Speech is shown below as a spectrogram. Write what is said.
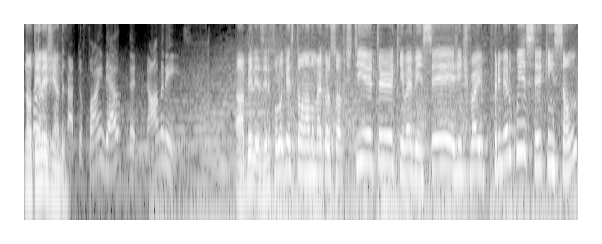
Não tem legenda. Ah, beleza. Ele falou que eles estão lá no Microsoft Theater, quem vai vencer, a gente vai primeiro conhecer quem são,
